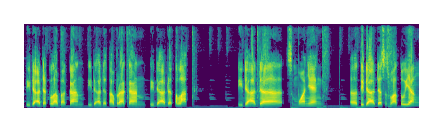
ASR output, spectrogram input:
tidak ada kelabakan tidak ada tabrakan tidak ada telat. Tidak ada semuanya yang e, tidak ada sesuatu yang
